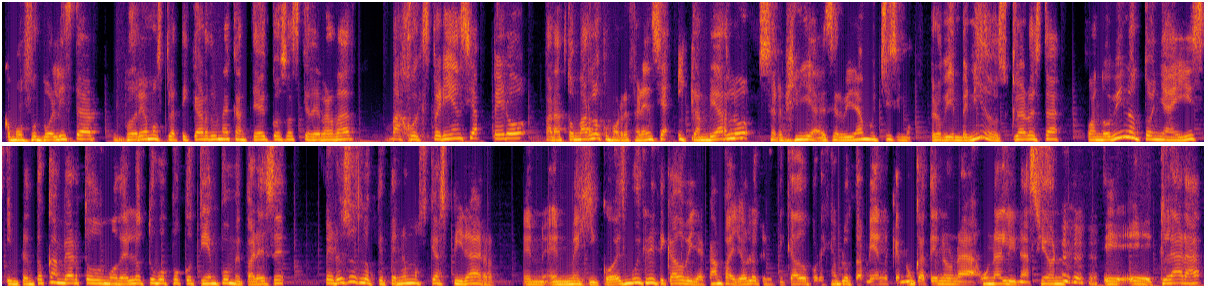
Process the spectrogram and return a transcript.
como futbolista, podríamos platicar de una cantidad de cosas que de verdad bajo experiencia, pero para tomarlo como referencia y cambiarlo serviría, serviría muchísimo. Pero bienvenidos, claro está. Cuando vino Toña Is, intentó cambiar todo un modelo, tuvo poco tiempo, me parece, pero eso es lo que tenemos que aspirar en, México. Es muy criticado Villacampa, yo lo he criticado, por ejemplo, también que nunca tiene una, una alineación eh, eh, clara,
